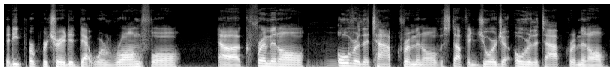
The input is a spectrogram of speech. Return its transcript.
that he perpetrated that were wrongful, uh, criminal, Mhm. over the top criminal, the stuff in Georgia over the top criminal.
